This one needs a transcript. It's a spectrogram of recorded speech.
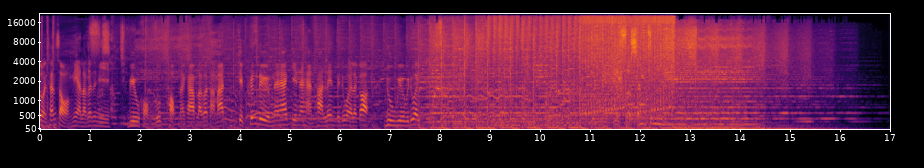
ส่วนชั้น 2 เนี่ย เราก็จะมีวิวของรูฟท็อปนะครับ เราก็สามารถจิบเครื่องดื่มนะฮะ กินอาหารทานเล่นไปด้วย แล้วก็ดูวิวไปด้วย something new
